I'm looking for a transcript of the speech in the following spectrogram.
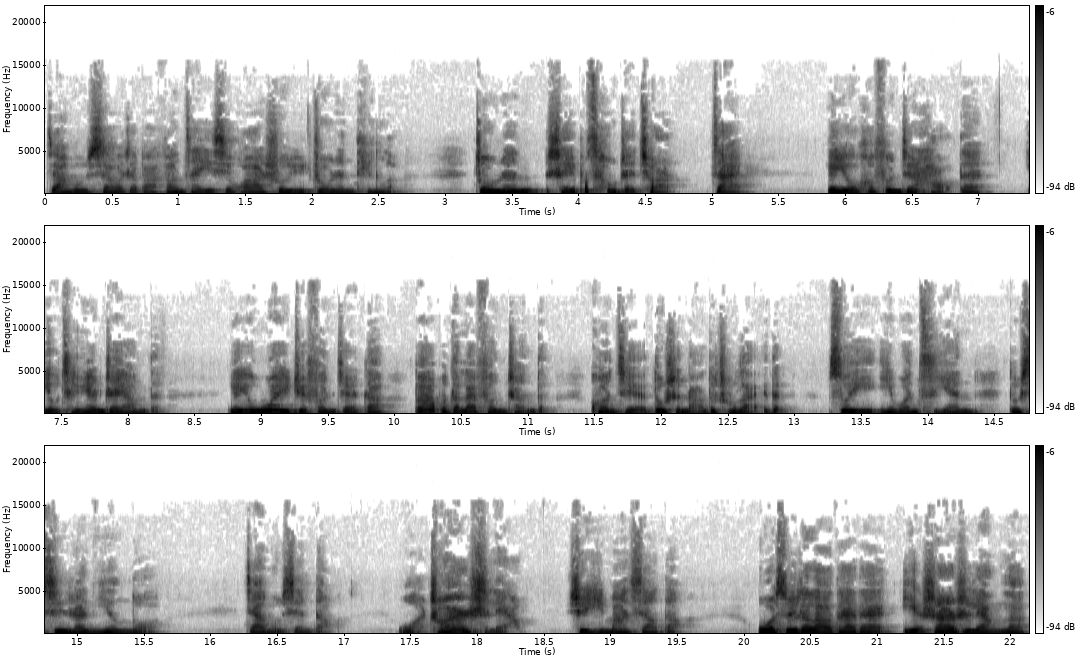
贾母笑着把方才一席话说与众人听了，众人谁不凑这圈儿？在，也有和凤姐好的，有情愿这样的，也有畏惧凤姐的，巴不得来奉承的。况且都是拿得出来的，所以一闻此言，都欣然应诺。贾母先道：“我出二十两。”薛姨妈笑道：“我随着老太太也是二十两了。”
